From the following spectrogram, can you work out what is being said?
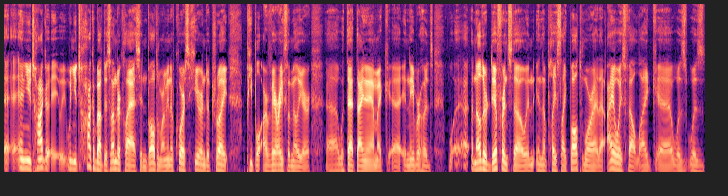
and you talk when you talk about this underclass in Baltimore. I mean, of course, here in Detroit, people are very familiar uh, with that dynamic uh, in neighborhoods. Another difference, though, in, in a place like Baltimore, that I always felt like uh, was was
